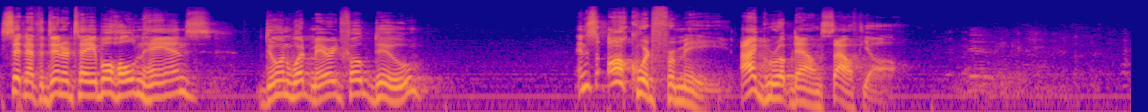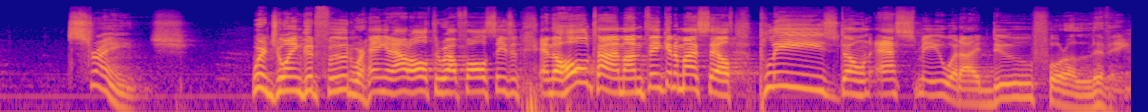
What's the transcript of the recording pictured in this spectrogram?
Sitting at the dinner table, holding hands, doing what married folk do. And it's awkward for me. I grew up down south, y'all. Strange. We're enjoying good food. We're hanging out all throughout fall season. And the whole time I'm thinking to myself, please don't ask me what I do for a living.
